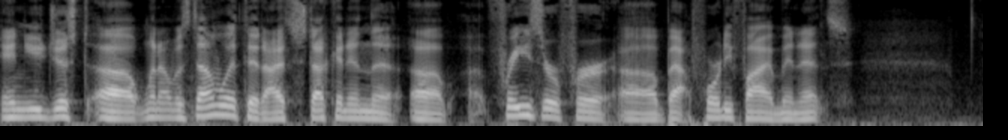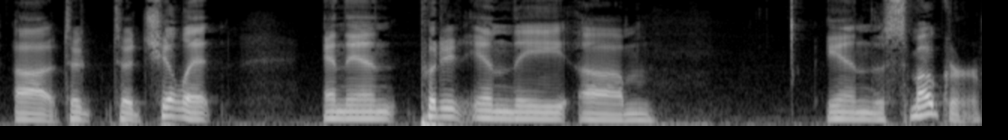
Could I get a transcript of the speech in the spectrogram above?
And you just uh, when I was done with it, I stuck it in the uh, freezer for uh, about forty five minutes uh, to to chill it, and then put it in the um, in the smoker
